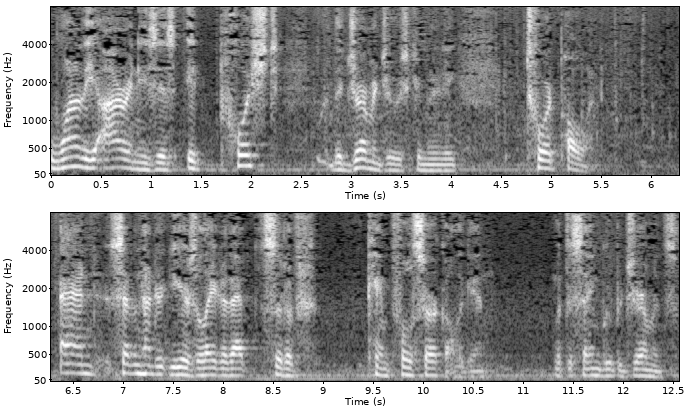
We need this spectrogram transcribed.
One of the ironies is it pushed the German Jewish community toward Poland. And 700 years later, that sort of came full circle again with the same group of Germans.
